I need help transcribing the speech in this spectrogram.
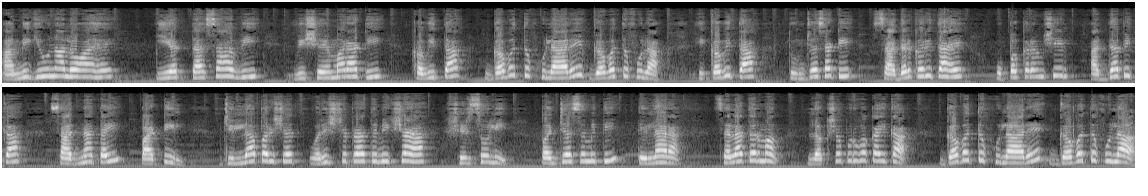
आम्ही घेऊन आलो आहे इयत्ता सहावी विषय मराठी कविता गवत फुला रे गवत फुला. ही कविता तुमच्यासाठी सादर करीत आहे उपक्रमशील अध्यापिका साधनाताई पाटील. जिल्हा परिषद वरिष्ठ प्राथमिक शाळा शिरसोली पंचायत समिती तेलारा. चला तर मग लक्षपूर्वक ऐका. गवत फुला रे गवत फुला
